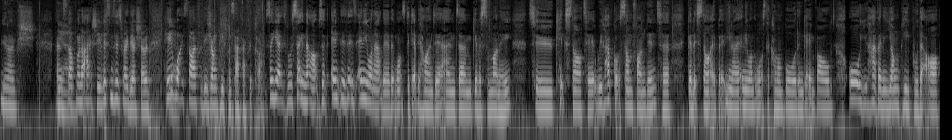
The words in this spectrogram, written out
you know, shh, and Yeah. stuff. We're like, actually, listen to this radio show and hear Yeah. what it's like for these young people in South Africa. So, yes, we're setting that up. So, if, any, if there's anyone out there that wants to get behind it and um, give us some money to kickstart it, we have got some funding to get it started. But, you know, anyone that wants to come on board and get involved, or you have any young people that are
